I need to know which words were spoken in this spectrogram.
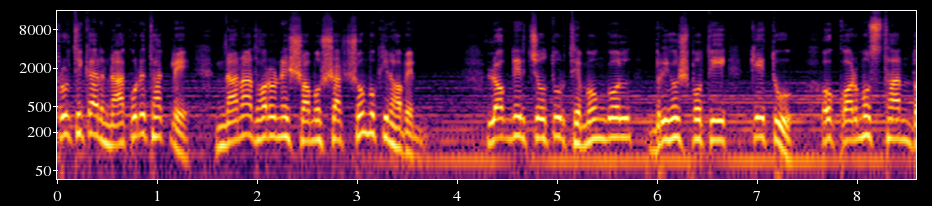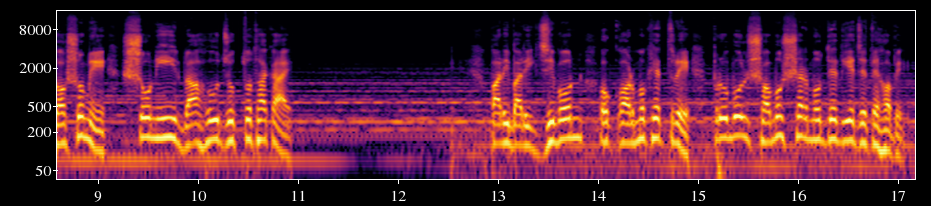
প্রতিকার না করে থাকলে নানা ধরনের সমস্যার সম্মুখীন হবেন। লগ্নের চতুর্থে মঙ্গল, বৃহস্পতি, কেতু ও কর্মস্থান দশমে শনি, রাহু যুক্ত থাকায় পারিবারিক জীবন ও কর্মক্ষেত্রে প্রবল সমস্যার মধ্যে দিয়ে যেতে হবে।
